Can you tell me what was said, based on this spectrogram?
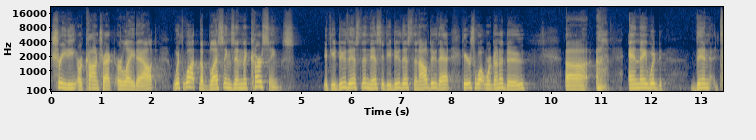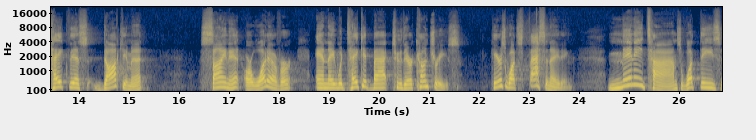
treaty or contract are laid out with what? The blessings and the cursings. If you do this, then this. If you do this, then I'll do that. Here's what we're going to do. Uh, and they would then take this document, sign it or whatever, and they would take it back to their countries. Here's what's fascinating. Many times, what these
